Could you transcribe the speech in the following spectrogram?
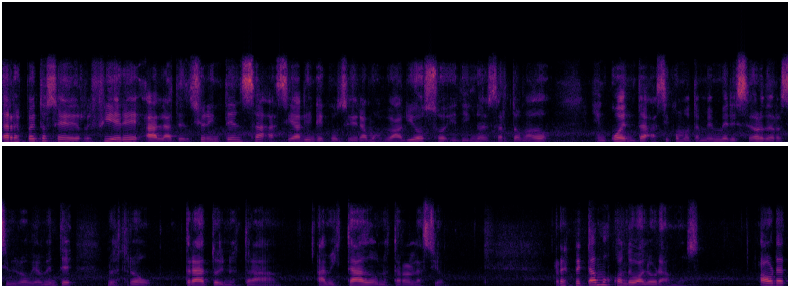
El respeto se refiere a la atención intensa hacia alguien que consideramos valioso y digno de ser tomado en cuenta, así como también merecedor de recibir, obviamente, nuestro trato y nuestra amistad o nuestra relación. Respetamos cuando valoramos. Ahora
